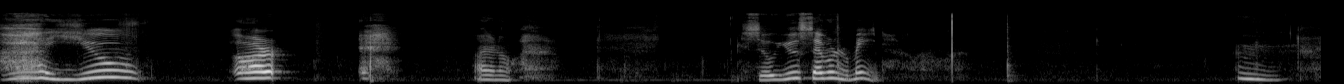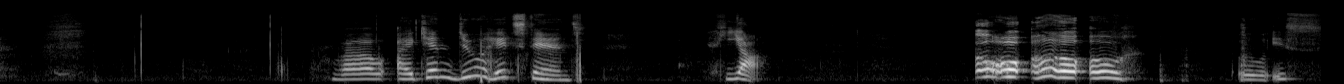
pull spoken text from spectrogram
you are. I don't know. So you seven remain. Hmm. Well, I can do a headstand. Yeah. Oh, oh, oh, oh. Oh, it's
